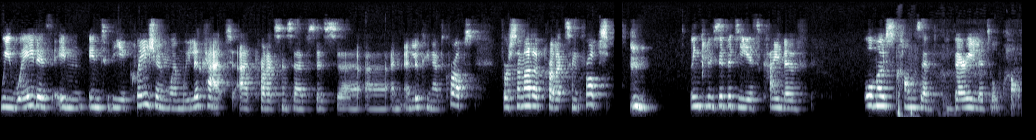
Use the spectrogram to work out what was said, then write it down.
we weigh this in into the equation when we look at at products and services uh, uh, and, and looking at crops. For some other products and crops, inclusivity is kind of almost comes at very little cost.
